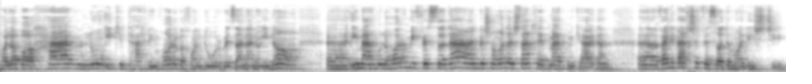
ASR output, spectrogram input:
حالا با هر نوعی که تحریم ها رو بخوان دور بزنن و اینا این محموله ها رو میفرستادن به شما داشتن خدمت می‌کردن ولی بخش فساد مالیش چی؟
